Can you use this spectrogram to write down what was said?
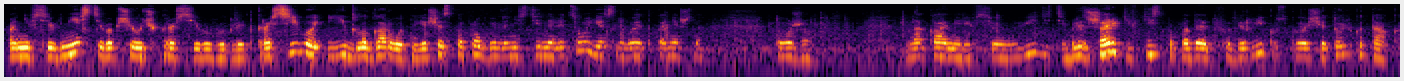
они все вместе, вообще очень красиво выглядит. Красиво и благородно. Я сейчас попробую нанести на лицо, если вы это, конечно, тоже на камере все увидите. Блин, шарики в кисть попадают в Фаберликовскую вообще только так.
